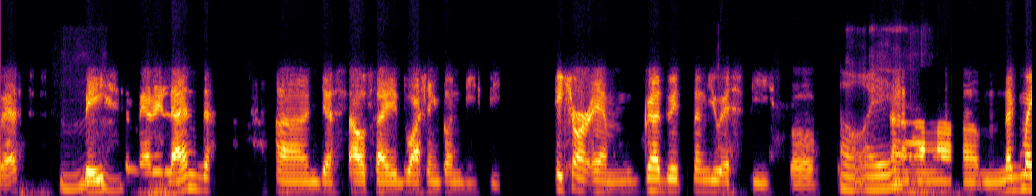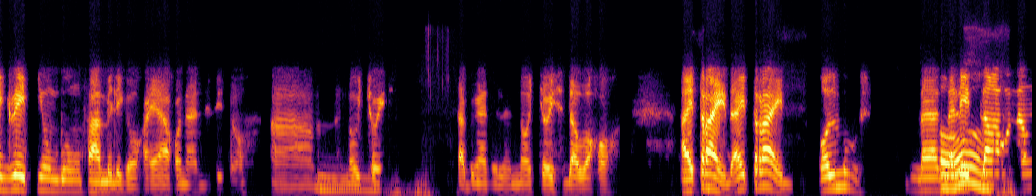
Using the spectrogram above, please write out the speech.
US, mm. based in Maryland, uh, just outside Washington, D.C. HRM, graduate ng UST. So, okay. Uh, um, nag-migrate yung buong family ko, kaya ako nandito. Um, mm. No choice. Sabi nga nila, no choice daw ako. I tried, I tried. Almost. Na, oh. na-late lang ako ng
